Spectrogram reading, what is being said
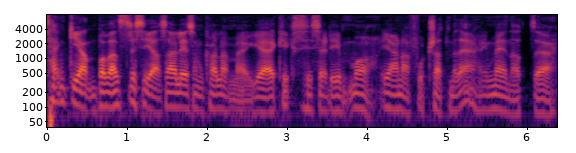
tenker igjen på venstresida, særlig som kaller meg eh, krigshisser, de må gjerne fortsette med det. Jeg mener at eh,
